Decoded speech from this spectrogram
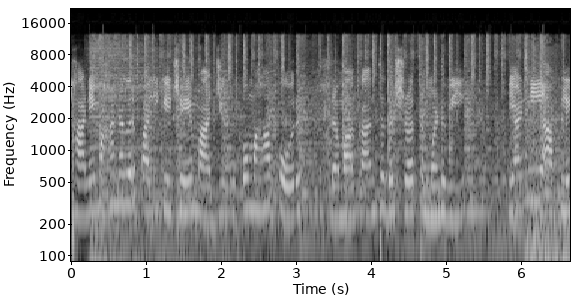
ठाणे महानगरपालिकेचे माजी उपमहापौर रमाकांत दशरथ मढवी यांनी आपले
